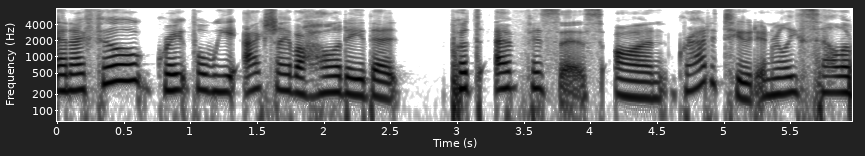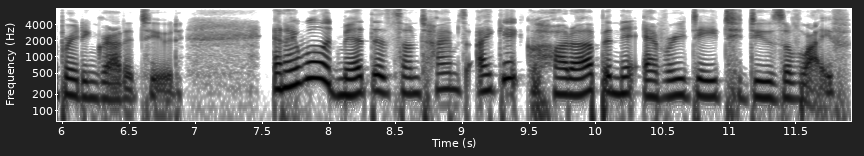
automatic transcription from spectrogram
And I feel grateful we actually have a holiday that puts emphasis on gratitude and really celebrating gratitude. And I will admit that sometimes I get caught up in the everyday to dos of life.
